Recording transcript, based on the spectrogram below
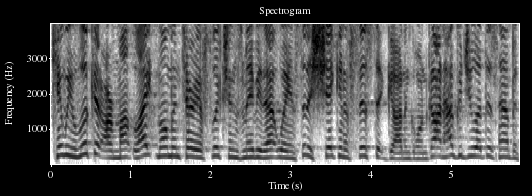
can we look at our light momentary afflictions maybe that way? Instead of shaking a fist at God and going, God, how could you let this happen?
